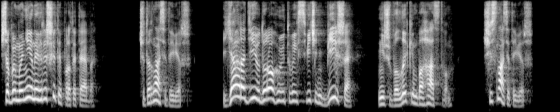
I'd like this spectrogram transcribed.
щоби мені не грішити проти Тебе. Чотирнадцятий вірш. Я радію дорогою Твоїх свідчень більше, ніж великим багатством. 16 вірш.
